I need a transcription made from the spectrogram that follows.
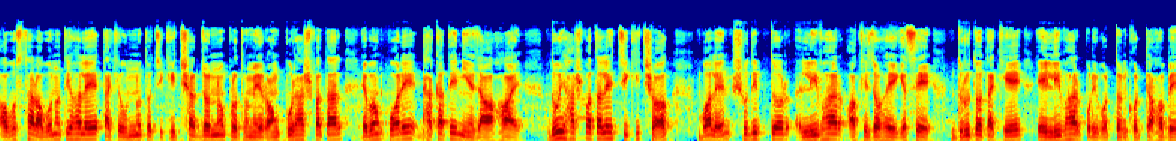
অবস্থার অবনতি হলে তাকে উন্নত চিকিৎসার জন্য প্রথমে রংপুর হাসপাতাল এবং পরে ঢাকাতে নিয়ে যাওয়া হয়। দুই হাসপাতালের চিকিৎসক বলেন, সুদীপ্তর লিভার অকেজ হয়ে গেছে, দ্রুত তাকে এই লিভার পরিবর্তন করতে হবে।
